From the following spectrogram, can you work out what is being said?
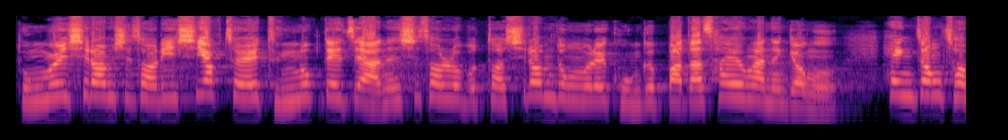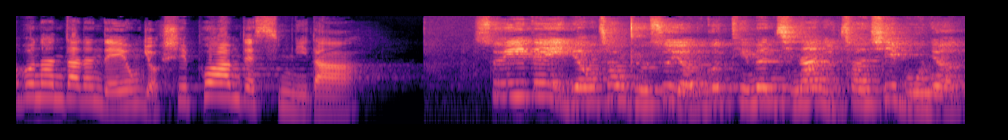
동물 실험 시설이 식약처에 등록되지 않은 시설로부터 실험 동물을 공급받아 사용하는 경우 행정 처분한다는 내용 역시 포함됐습니다. 수의대 이병천 교수 연구팀은 지난 2015년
